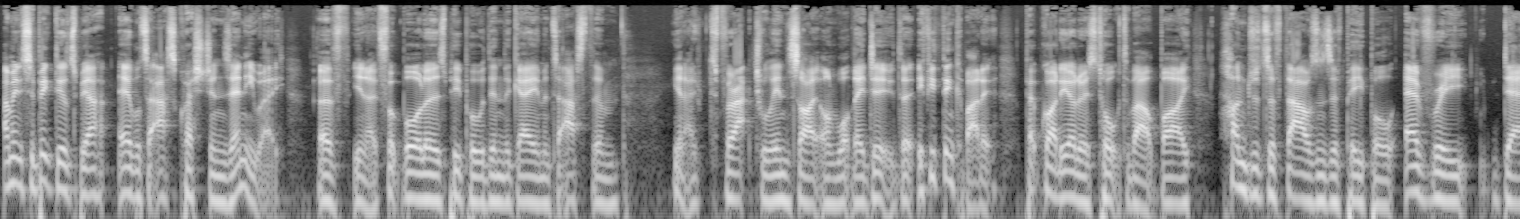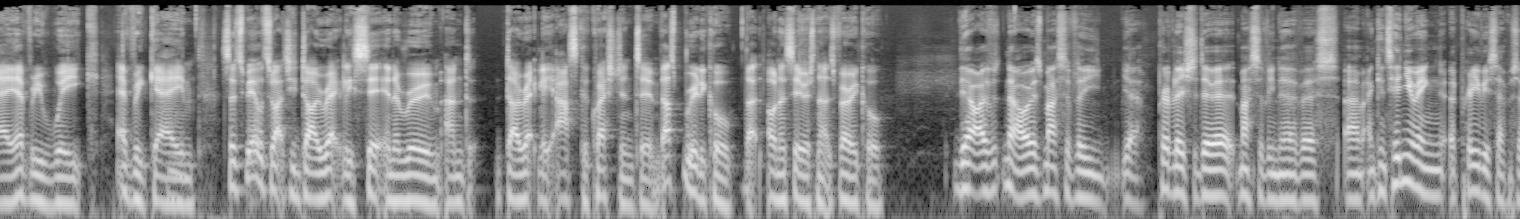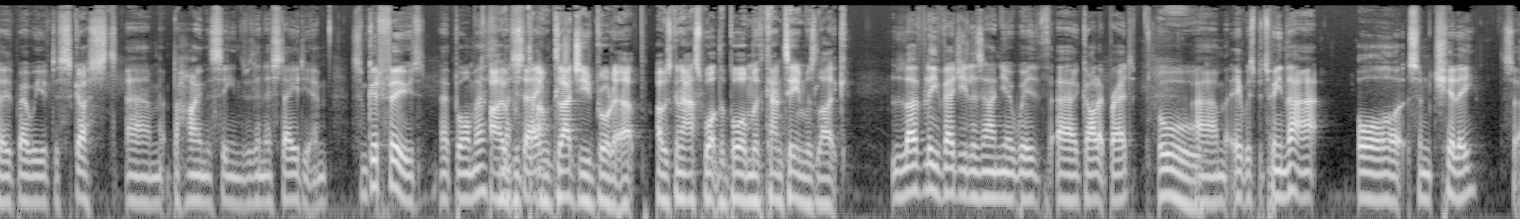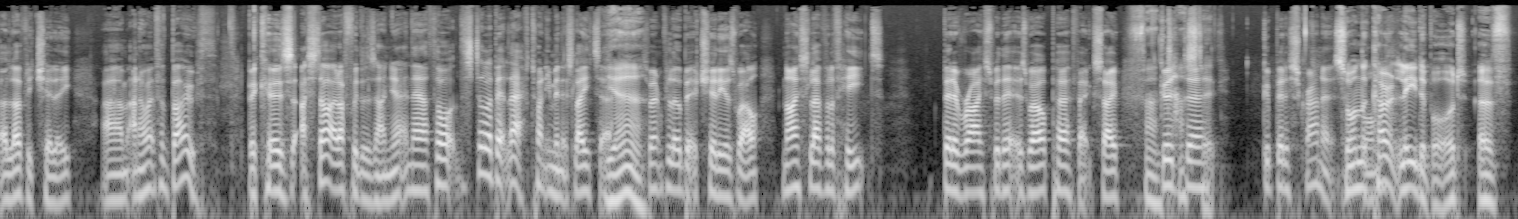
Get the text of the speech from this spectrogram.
I mean, it's a big deal to be able to ask questions anyway of you know footballers, people within the game, and to ask them, you know, for actual insight on what they do. That if you think about it, Pep Guardiola is talked about by hundreds of thousands of people every day, every week, every game. So to be able to actually directly sit in a room and directly ask a question to him, that's really cool. That on a serious note, it's very cool. Yeah, I was, no, I was massively yeah privileged to do it. Massively nervous, um, and continuing a previous episode where we have discussed um, behind the scenes within a stadium. Some good food at Bournemouth. I, I must would, say, I'm glad you brought it up. I was going to ask what the Bournemouth canteen was like. lovely veggie lasagna with uh, garlic bread. Ooh. Um, it was between that or some chili, so a lovely chili, um, and I went for both because I started off with lasagna and then I thought there's still a bit left. Twenty minutes later, Yeah. so I went for a little bit of chili as well. Nice level of heat, bit of rice with it as well. Perfect. So good, uh, Fantastic. good bit of scrannet. So on the current leaderboard of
